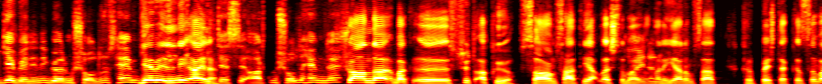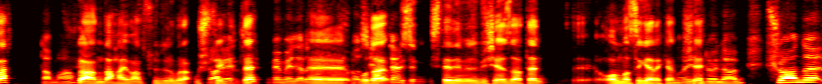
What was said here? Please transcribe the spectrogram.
gebeliğini görmüş oldunuz. Hem Gebeliğini süt aynen. kalitesi artmış oldu hem de Şu anda bak e, süt akıyor. Sağım saati yaklaştı Aynen hayvanların. öyle. Yarım saat 45 dakikası var. tamam. Şu anda hayvan sütünü bırakmış bu Gayet şekilde. memeleri dolmuş bu da vaziyette. bizim istediğimiz bir şey zaten e, olması gereken bir şey. Aynen öyle abi. Şu anda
